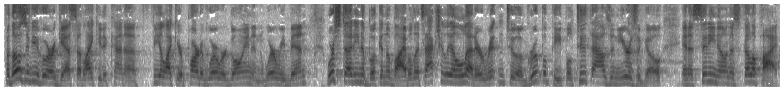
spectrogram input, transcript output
For those of you who are guests, I'd like you to kind of feel like you're part of where we're going and where we've been. We're studying a book in the Bible that's actually a letter written to a group of people 2,000 years ago in a city known as Philippi.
